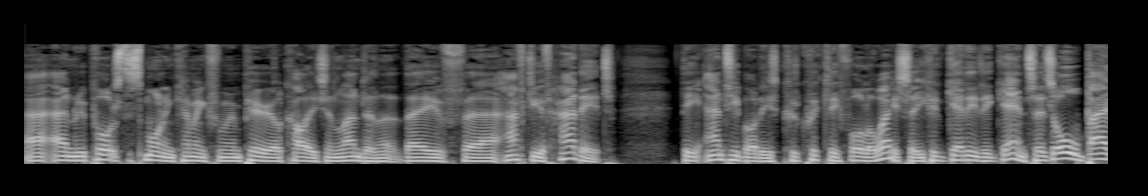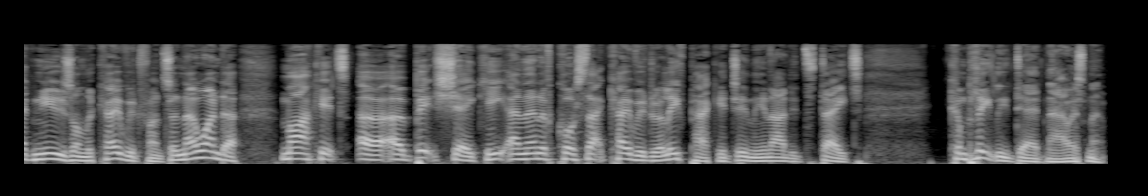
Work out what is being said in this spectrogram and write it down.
Uh, and reports this morning coming from Imperial College in London that they've, uh, after you've had it, the antibodies could quickly fall away, so you could get it again. So it's all bad news on the COVID front. So no wonder markets are a bit shaky. And then, of course, that COVID relief package in the United States, completely dead now, isn't it?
